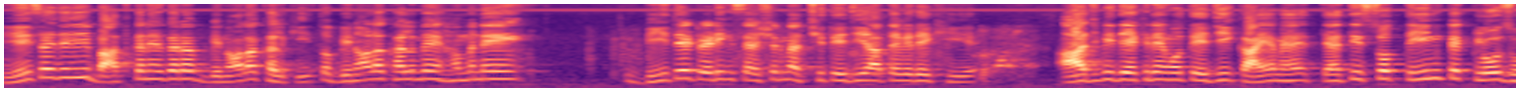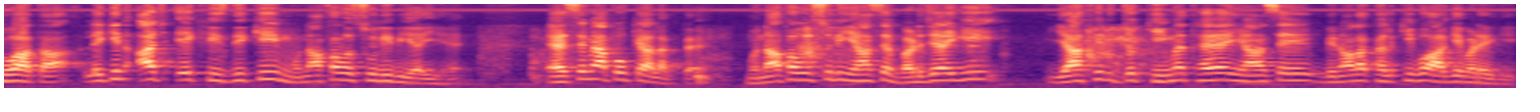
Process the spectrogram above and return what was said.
यही सर जी, बात करें अगर बिनौला खल की तो बिनौला खल में हमने बीते ट्रेडिंग सेशन में अच्छी तेज़ी आते हुए देखी है। आज भी देख रहे हैं वो तेज़ी कायम है। 3303 पे क्लोज हुआ था, लेकिन आज एक फ़ीसदी की मुनाफा वसूली भी आई है। ऐसे में आपको क्या लगता है? मुनाफा वसूली यहाँ से बढ़ जाएगी या फिर जो कीमत है यहाँ से बिनौला खल की वो आगे बढ़ेगी?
